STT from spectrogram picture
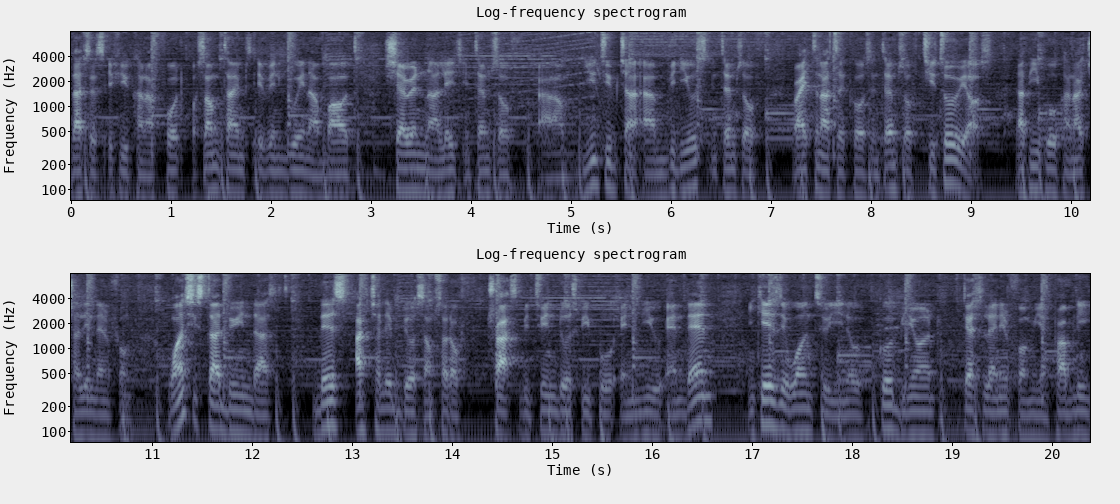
that is if you can afford, or sometimes even going about sharing knowledge in terms of um, YouTube um, videos, in terms of writing articles, in terms of tutorials that people can actually learn from. Once you start doing that, this actually builds some sort of trust between those people and you. And then in case they want to, you know, go beyond just learning from you and probably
